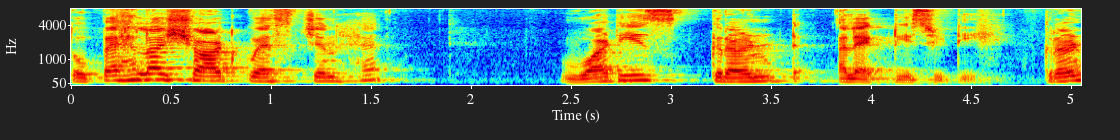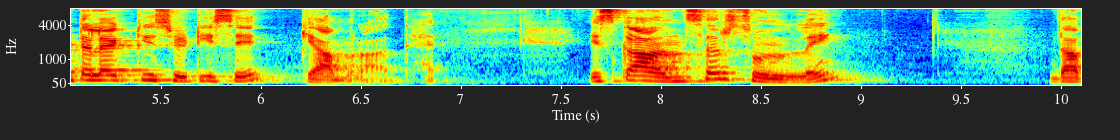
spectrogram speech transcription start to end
तो पहला शॉर्ट क्वेश्चन है what is current electricity current electricity से क्या मुराद है? इसका आंसर सुन लें। The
